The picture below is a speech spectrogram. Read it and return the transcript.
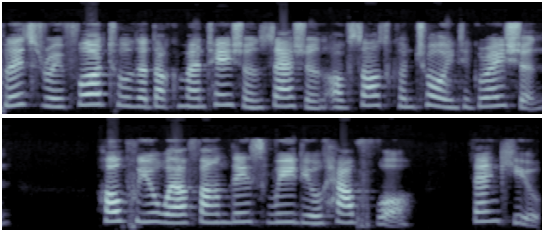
please refer to the documentation section of source control integration. Hope you will find this video helpful. Thank you.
